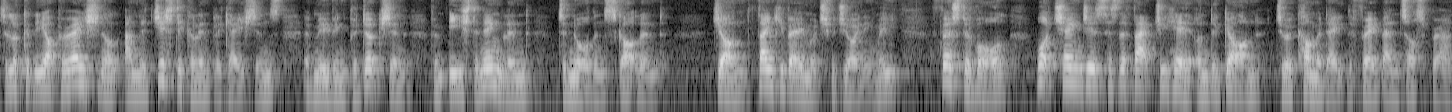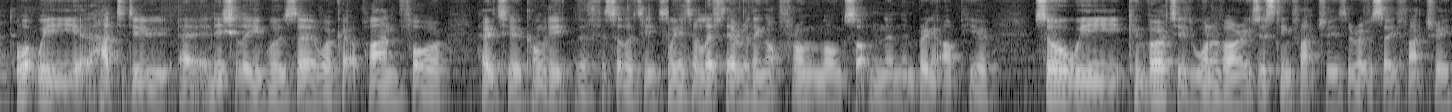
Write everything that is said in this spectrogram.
to look at the operational and logistical implications of moving production from Eastern England to Northern Scotland. John, thank you very much for joining me. First of all, what changes has the factory here undergone to accommodate the Fray Bentos brand? What we uh, had to do uh, initially was uh, work out a plan for how to accommodate the facilities. We had to lift everything up from Long Sutton and then bring it up here. So we converted one of our existing factories, the Riverside factory,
